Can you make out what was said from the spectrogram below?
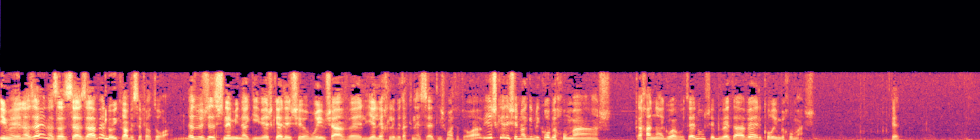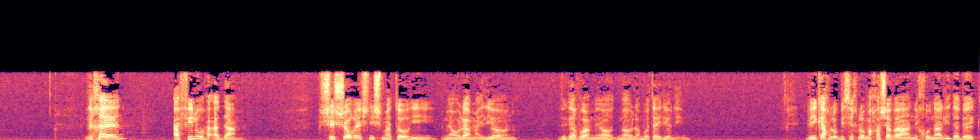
אם אין אז אין, אז אז- אז האבל לא יקרא בספר תורה. אז יש לזה שני מנהגים, יש כאלה שאומרים שהאבל ילך לבית הכנסת, לשמוע את התורה, ויש כאלה שנוהגים לקרוא בחומש. ככה נהגו אבותינו, שבבית האבל קוראים בחומש. כן. וכן, אפילו האדם ששורש נשמתו היא מעולם עליון וגבוה מאוד מהעולמות העליונים, וייקח לו בשכלו מחשבה הנכונה להידבק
